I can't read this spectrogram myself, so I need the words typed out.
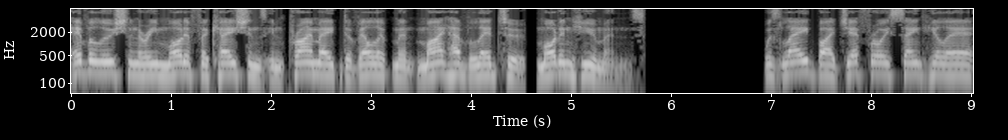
Evolutionary modifications in primate development might have led to, modern humans was laid by Geoffroy Saint-Hilaire,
